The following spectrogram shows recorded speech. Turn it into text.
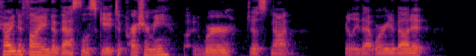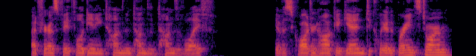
trying to find a Basilisk Gate to pressure me, but we're just not really that worried about it. Got Pharaoh's Faithful gaining tons and tons and tons of life. They have a Squadron Hawk again to clear the Brainstorm,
